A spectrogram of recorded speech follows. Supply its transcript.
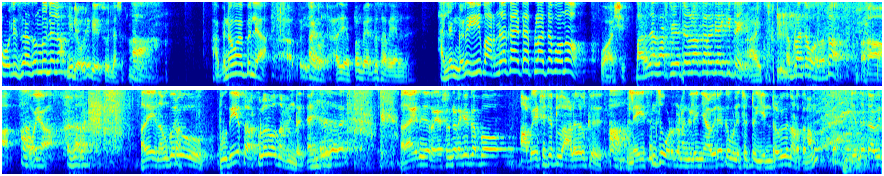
പോലീസ് കേസൊന്നും ഇല്ലല്ലോ? ഇല്ല ഒരു കേസും ഇല്ല സാർ. ആ. പിന്നെ കുഴപ്പമില്ല. അപ്പൊ ഈ- അത് എപ്പോ വരട്ടെ സാർ ഞാനത്. അല്ല നിങ്ങൾ ഈ പറഞ്ഞൊക്കെ ആയിട്ട് എപ്പോഴാച്ചാ പോന്നോ? വാശി. പറഞ്ഞ സർട്ടിഫിക്കറ്റുകളൊക്കെ റെഡി ആക്കിട്ടേ ആയിക്കോട്ടെ. എപ്പോഴാച്ചാ പോന്നോ കേട്ടോ? ആ പോയാ. അതെ നമുക്കൊരു പുതിയ സർക്കുലർ വന്നിട്ടുണ്ട്. എന്താ സാറേ? അതായത് റേഷൻ കടയ്ക്കൊക്കെ ഇപ്പോ അപേക്ഷിച്ചിട്ടുള്ള ആളുകൾക്ക് ലൈസൻസ് കൊടുക്കണമെങ്കിൽ ഇനി അവരൊക്കെ വിളിച്ചിട്ട് ഇന്റർവ്യൂ നടത്തണം. എന്നിട്ട് അവർ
